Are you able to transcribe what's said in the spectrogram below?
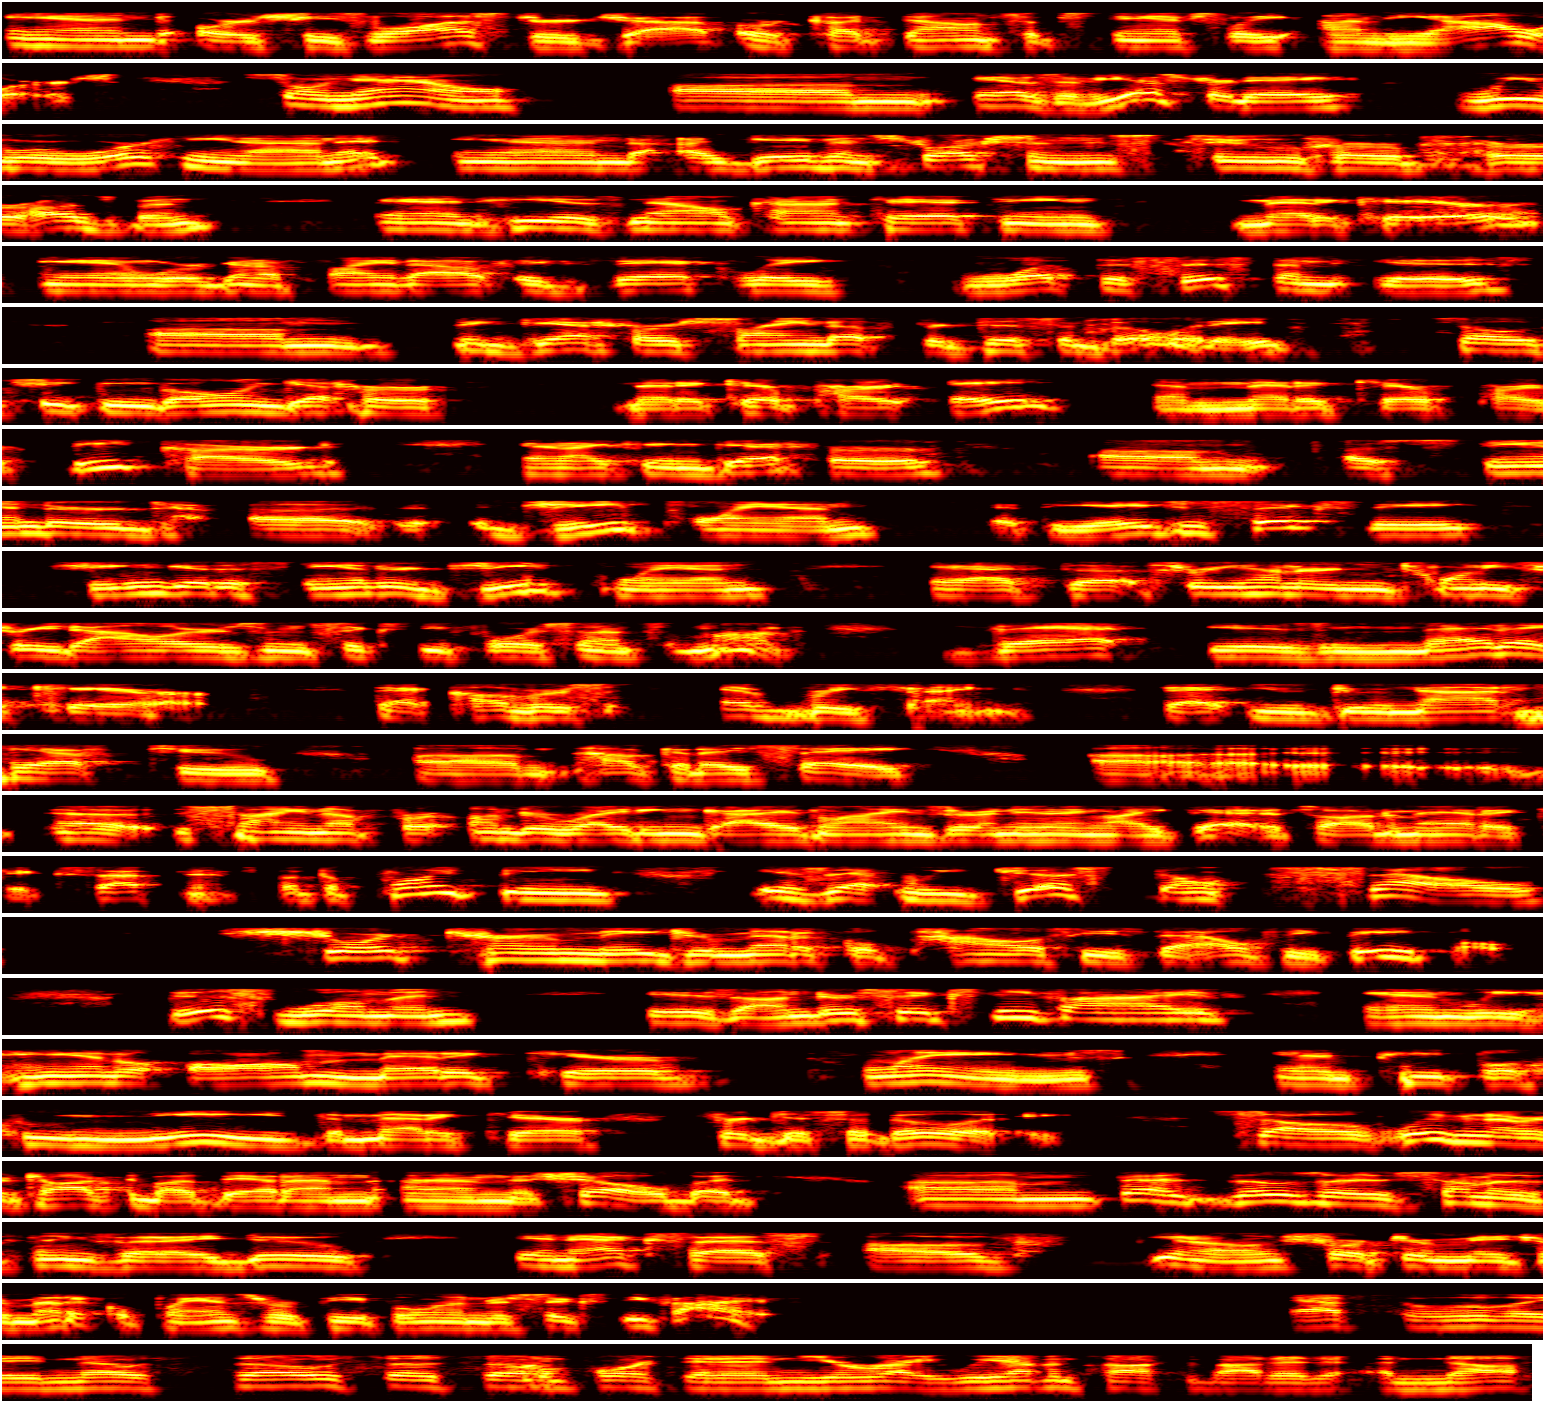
and or she's lost her job or cut down substantially on the hours. So now, um, as of yesterday, we were working on it and I gave instructions to her her husband and he is now contacting Medicare, and we're going to find out exactly what the system is um, to get her signed up for disability so she can go and get her Medicare Part A and Medicare Part B card, and I can get her um, a standard uh, G plan at the age of 60, she can get a standard G plan at uh, $323.64 a month. That is Medicare. That covers everything. That you do not have to, um, how could I say, uh, uh, sign up for underwriting guidelines or anything like that. It's automatic acceptance. But the point being is that we just don't sell short term major medical policies to healthy people. This woman is under 65 and we handle all Medicare claims and people who need the Medicare for disability. So we've never talked about that on, on the show, but um, that, those are some of the things that I do in excess of, you know, short-term major medical plans for people under 65. Absolutely. No, so, so, so important. And you're right. We haven't talked about it enough.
